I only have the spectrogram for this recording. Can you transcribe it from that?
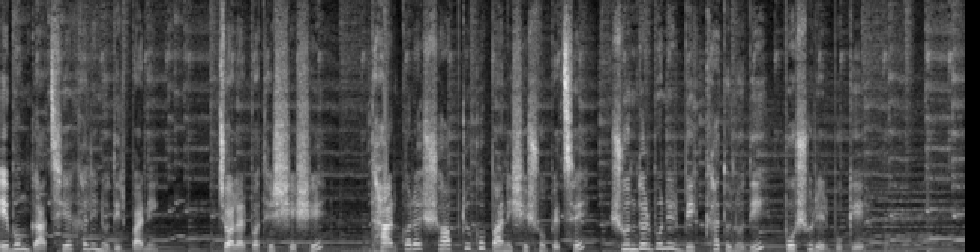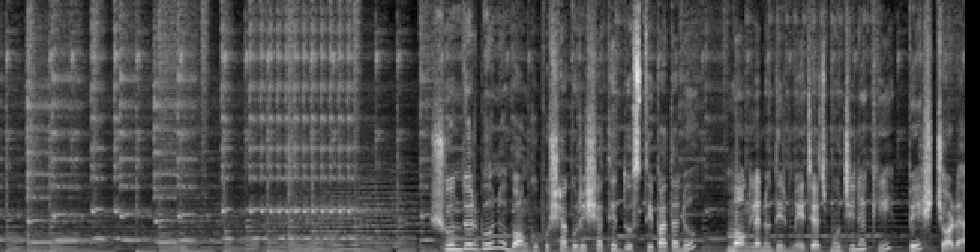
এবং গাছিয়াখালী নদীর পানি। চলার পথের শেষে ধার করা সবটুকু পানি সে সঁপেছে সুন্দরবনের বিখ্যাত নদী পশুরের বুকে। সুন্দরবন ও বঙ্গোপসাগরের সাথে দোস্তি পাতানো মংলা নদীর মেজাজ মর্জি নাকি বেশ চড়া।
